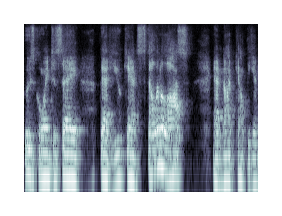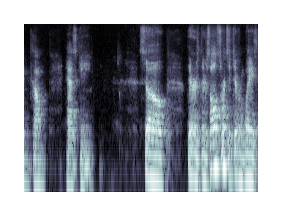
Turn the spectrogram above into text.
who's going to say that you can sell at a loss and not count the income as gain. So there's there's all sorts of different ways.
